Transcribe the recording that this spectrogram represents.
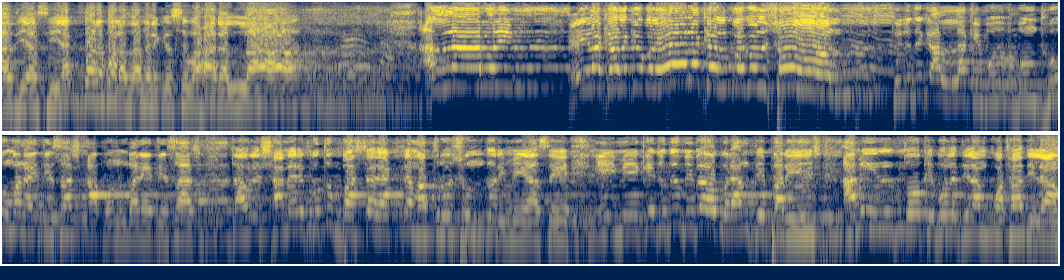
রাজি আছি। একবার বলা যাবে নাকি সুবাহার আল্লাহ আল্লাহর ওলি, এই রাখালকে বলে রাখাল পাগল শোন তুই যদি আল্লাহকে বন্ধু বানাইতে চাস, আপন বানাইতে চাস, তাহলে স্বামীর কুতুব বাসার একটা মাত্র সুন্দরী মেয়ে আছে। এই মেয়েকে যদি বিবাহ করে আনতে পারিস, আমি তোকে বলে দিলাম, কথা দিলাম,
